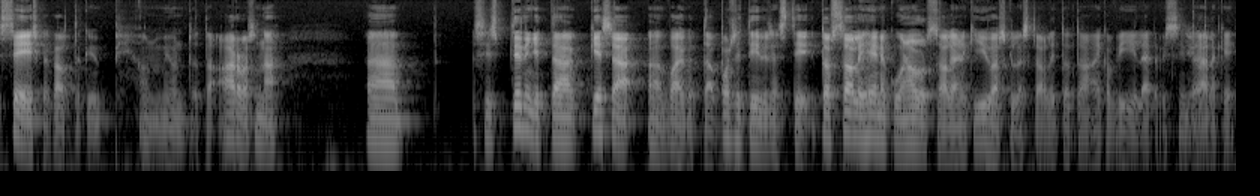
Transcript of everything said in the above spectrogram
7 kautta 10 on minun tota, arvosana. Ää, siis tietenkin tämä kesä ää, vaikuttaa positiivisesti. Tuossa oli heinäkuun alussa, oli ainakin Jyväskylässä oli tota, aika viileitä vissiin täälläkin.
